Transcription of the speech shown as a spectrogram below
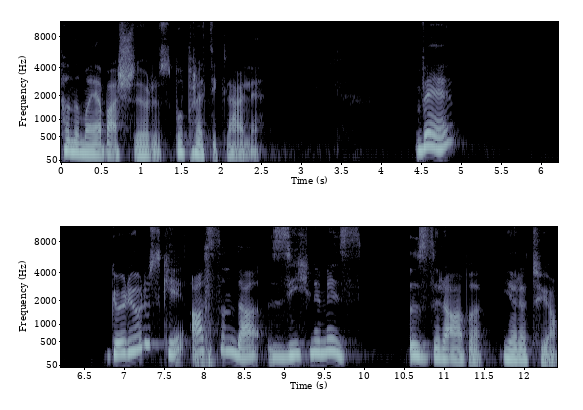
tanımaya başlıyoruz bu pratiklerle. Ve görüyoruz ki aslında zihnimiz ızdırabı yaratıyor.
